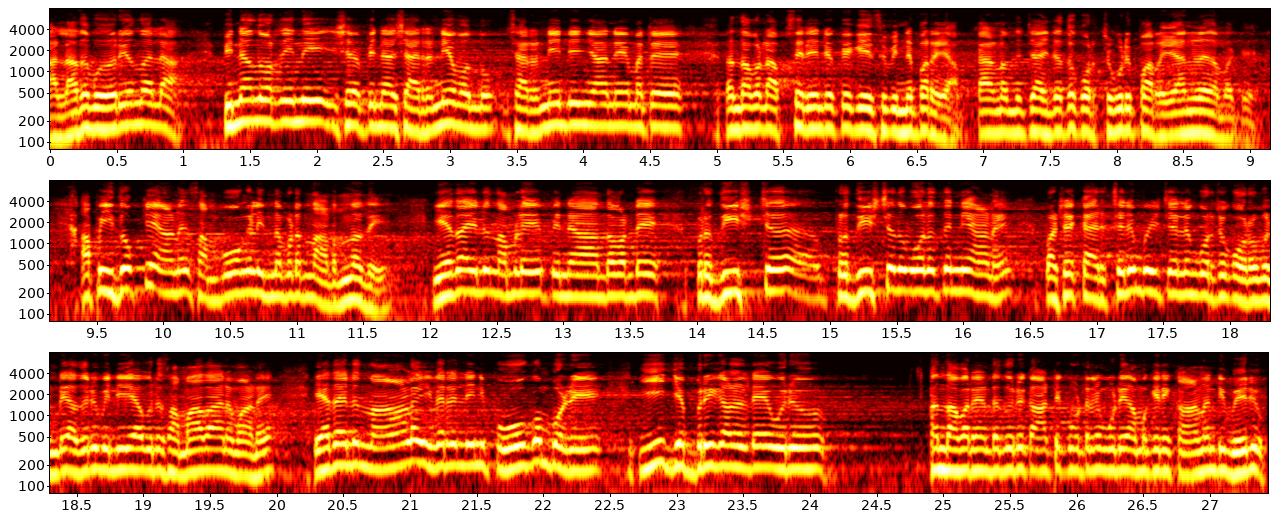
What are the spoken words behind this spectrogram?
അല്ലാതെ വേറെയൊന്നുമല്ല. പിന്നെ എന്ന് പറഞ്ഞാൽ ഇന്ന് പിന്നെ ശരണ്യ വന്നു. ശരണ്യന്റെ ഞാൻ മറ്റേ എന്താ പറയുക അപ്സരേന്റെ ഒക്കെ കേസ് പിന്നെ പറയാം. കാരണം എന്ന് വെച്ചാൽ അതിന്റെ അകത്ത് കുറച്ചുകൂടി പറയാനുള്ളത് നമുക്ക്. അപ്പോൾ ഇതൊക്കെയാണ് സംഭവങ്ങൾ ഇന്നിവിടെ നടന്നത്. ഏതായാലും നമ്മൾ പിന്നെ എന്താ പറയുക പ്രതീക്ഷിച്ച പ്രതീക്ഷിച്ചതുപോലെ തന്നെയാണ്. പക്ഷേ കരച്ചിലും വീഴ്ചയിലും കുറച്ച് കുറവുണ്ട്. അതൊരു വലിയ ഒരു സമാധാനമാണ്. ഏതായാലും നാളെ ഇവരെല്ലാം ഇനി പോകുമ്പോൾ ഈ ജബ്രികളുടെ ഒരു എന്താ പറയേണ്ടത്? ഒരു കാട്ടിക്കൂട്ടലും കൂടി നമുക്കിനി കാണേണ്ടി വരും.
